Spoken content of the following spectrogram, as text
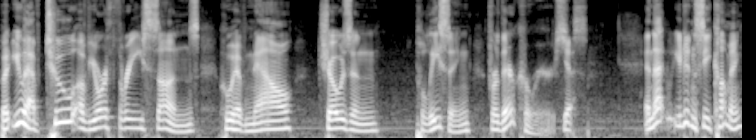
but you have two of your three sons who have now chosen policing for their careers. Yes. and that you didn't see coming.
